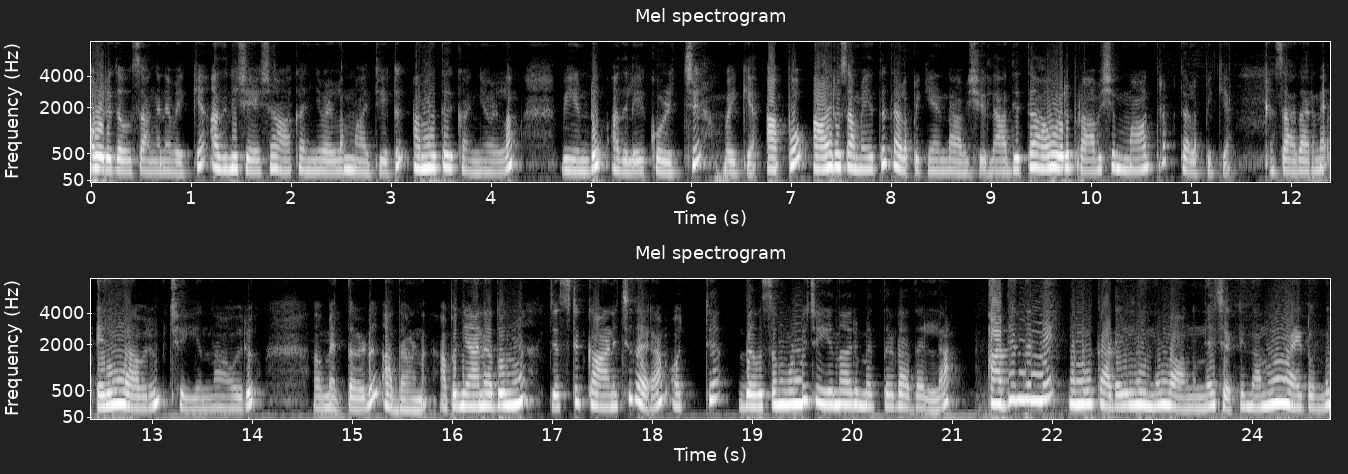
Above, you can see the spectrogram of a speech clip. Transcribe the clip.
ഒരു ദിവസം അങ്ങനെ വെക്കുക. അതിന് ശേഷം ആ കഞ്ഞിവെള്ളം മാറ്റിയിട്ട് അന്നത്തെ കഞ്ഞിവെള്ളം വീണ്ടും അതിലേക്ക് ഒഴിച്ച് വയ്ക്കുക അപ്പോൾ ആ ഒരു സമയത്ത് തിളപ്പിക്കേണ്ട ആവശ്യമില്ല. ആദ്യത്തെ ആ ഒരു പ്രാവശ്യം മാത്രം തിളപ്പിക്കുക. സാധാരണ എല്ലാവരും ചെയ്യുന്ന ആ ഒരു മെത്തേഡ് അതാണ്. അപ്പം ഞാനതൊന്ന് ജസ്റ്റ് കാണിച്ചു തരാം. ഒറ്റ ദിവസം കൊണ്ട് ചെയ്യുന്ന ഒരു മെത്തേഡ് അതല്ല. ആദ്യം തന്നെ നമ്മൾ കടയിൽ നിന്നും വാങ്ങുന്ന ചട്ടി നന്നായിട്ടൊന്ന്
